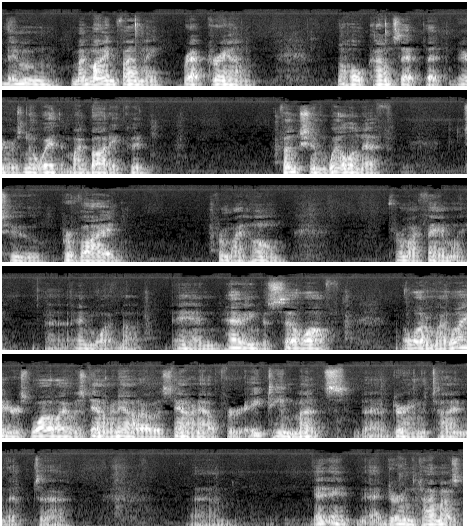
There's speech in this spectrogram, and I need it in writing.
then my mind finally wrapped around the whole concept that there was no way that my body could function well enough to provide for my home, for my family, uh, and whatnot. And having to sell off a lot of my lighters while I was down and out. I was down and out for 18 months uh, during the time that, uh, um, and, and during the time I was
